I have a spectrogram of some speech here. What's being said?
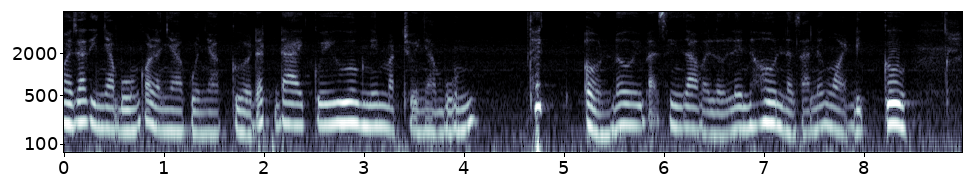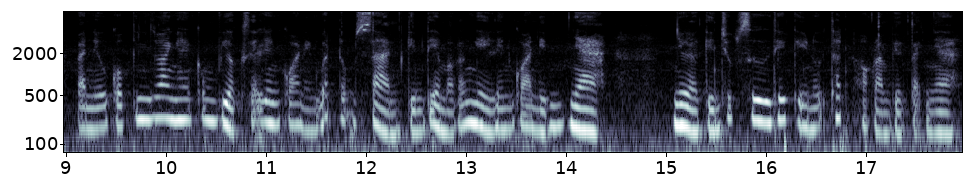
ngoài ra thì nhà bốn còn là nhà của nhà cửa đất đai quê hương, nên mặt trời nhà bốn thích ở nơi bạn sinh ra và lớn lên hơn là ra nước ngoài định cư. Và nếu có kinh doanh hay công việc sẽ liên quan đến bất động sản, kiếm tiền vào các nghề liên quan đến nhà, như là kiến trúc sư, thiết kế nội thất hoặc làm việc tại nhà.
